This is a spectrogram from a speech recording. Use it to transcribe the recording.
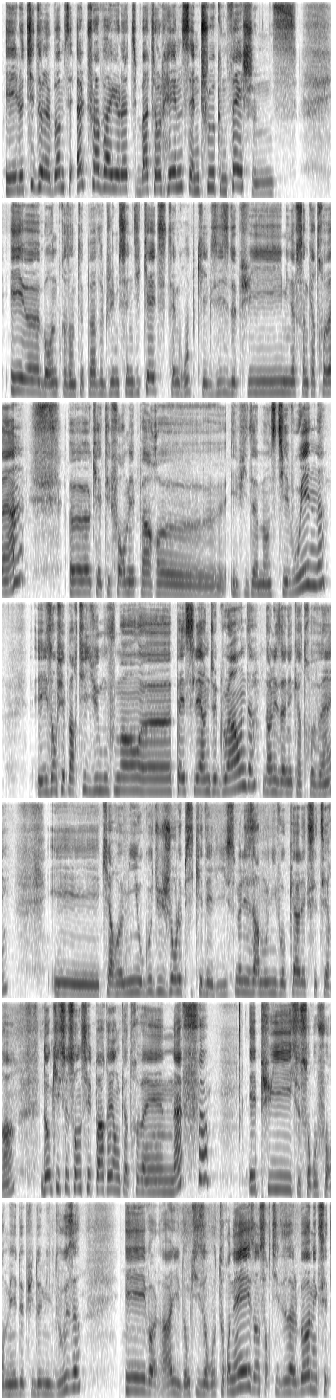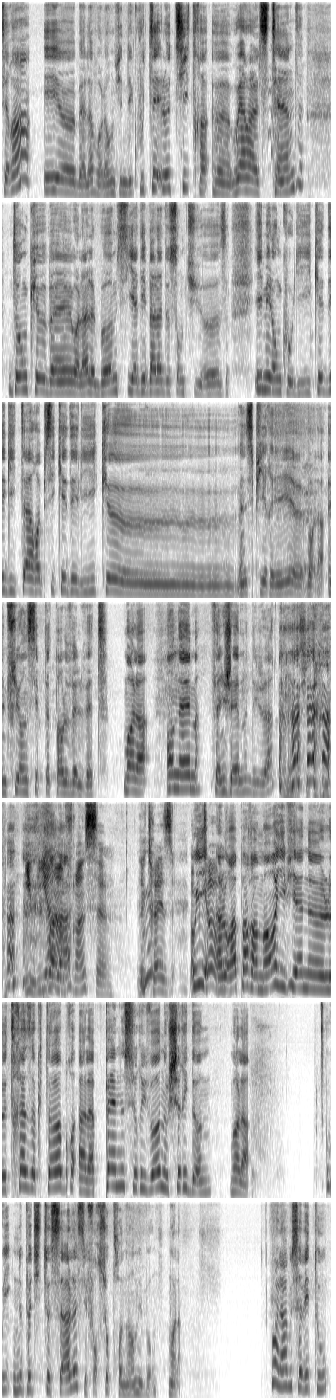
Et le titre de l'album, c'est Ultraviolet Battle Hymns and True Confessions. Et euh, bon, on ne présente pas The Dream Syndicate, c'est un groupe qui existe depuis 1981, euh, qui a été formé par euh, évidemment Steve Wynn. Et ils ont fait partie du mouvement Paisley Underground dans les années 80 et qui a remis au goût du jour le psychédélisme, les harmonies vocales, etc. Donc ils se sont séparés en 89 et puis ils se sont reformés depuis 2012. Et voilà, et donc ils ont retourné, ils ont sorti des albums, etc. Et euh, ben là, voilà, on vient d'écouter le titre euh, Where I'll Stand. Donc, euh, ben voilà, l'album, s'il y a des balades somptueuses et mélancoliques, des guitares psychédéliques euh, inspirées, euh, voilà, influencées peut-être par le Velvet. Voilà, on aime, enfin j'aime déjà. On aime aussi. Il vient Voilà. en France le 13 octobre. Oui, alors apparemment, ils viennent euh, le 13 octobre à la Peine-sur-Yvonne au Sheridan. Voilà. Oui, une petite salle, c'est fort surprenant, mais bon, voilà. Voilà, vous savez tout.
